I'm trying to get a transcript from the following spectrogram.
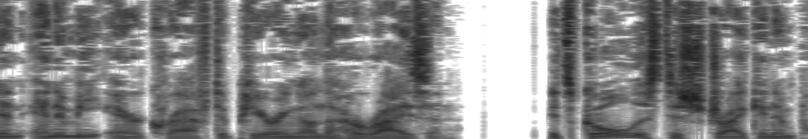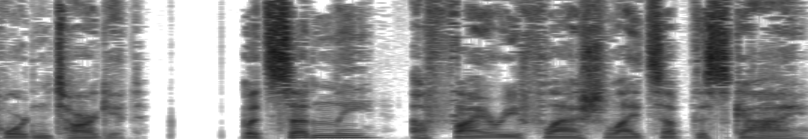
an enemy aircraft appearing on the horizon. Its goal is to strike an important target. But suddenly, a fiery flash lights up the sky,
